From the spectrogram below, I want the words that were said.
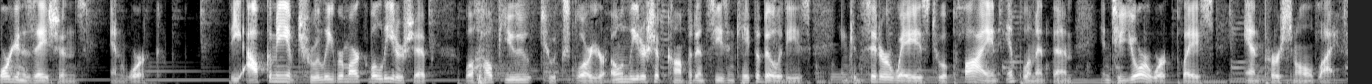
organizations, and work. The Alchemy of Truly Remarkable Leadership will help you to explore your own leadership competencies and capabilities and consider ways to apply and implement them into your workplace and personal life.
